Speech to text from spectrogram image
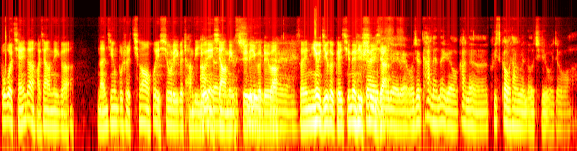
不过前一段好像那个南京不是青奥会修了一个场地，有点像那个实力个，对吧？所以你有机会可以去那里试一下。对对对，我就看了那个，我看了 Chris Cole 他们都去，我就哇。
